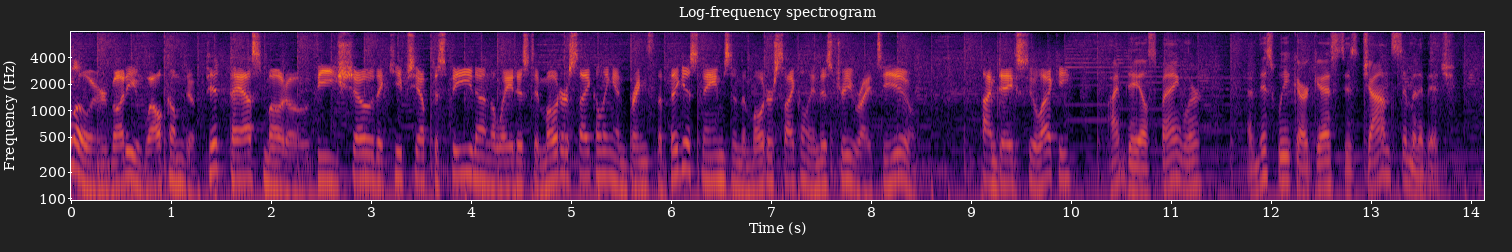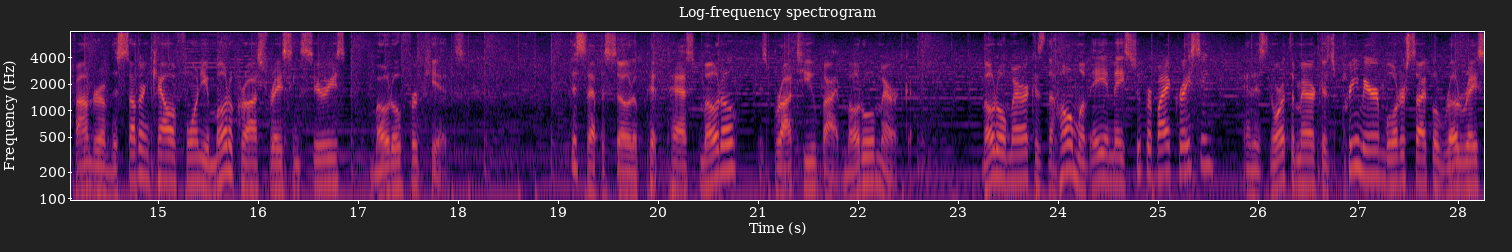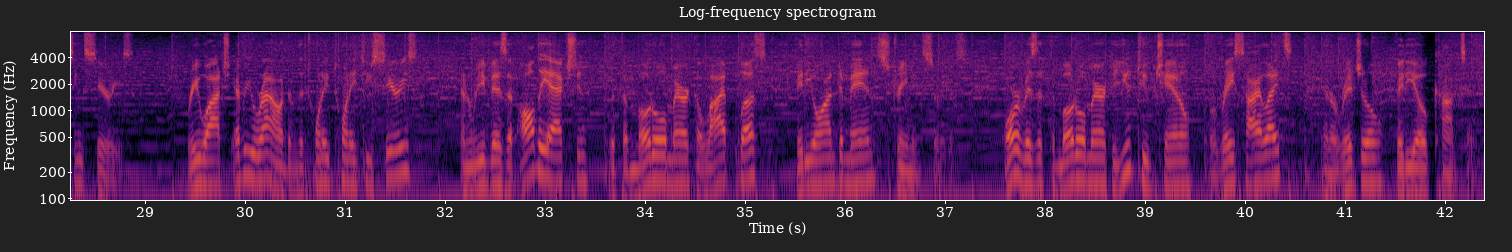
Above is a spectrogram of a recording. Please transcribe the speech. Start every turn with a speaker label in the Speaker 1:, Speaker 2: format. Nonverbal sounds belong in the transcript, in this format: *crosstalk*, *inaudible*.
Speaker 1: Hello, everybody. Welcome to Pit Pass Moto, the show that keeps you up to speed on the latest in motorcycling and brings the biggest names in the motorcycle industry right to you. I'm Dave Sulecki.
Speaker 2: I'm Dale Spangler, and this week our guest is John Simonovich, founder of the Southern California motocross racing series Moto for Kids. This episode of Pit Pass Moto is brought to you by Moto America. Moto America is the home of AMA Superbike Racing and is North America's premier motorcycle road racing series. Rewatch every round of the 2022 series and revisit all the action with the Moto America Live Plus video on demand streaming service. Or visit the Moto America YouTube channel for race highlights and original video content.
